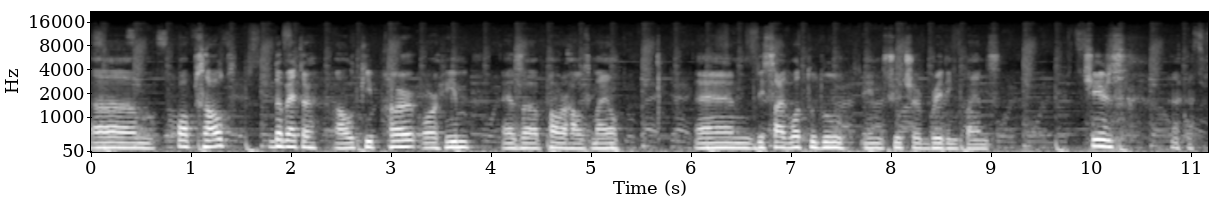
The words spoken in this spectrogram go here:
um, pops out, the better. I'll keep her or him as a powerhouse male and decide what to do in future breeding plans. Cheers!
